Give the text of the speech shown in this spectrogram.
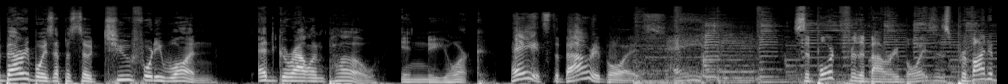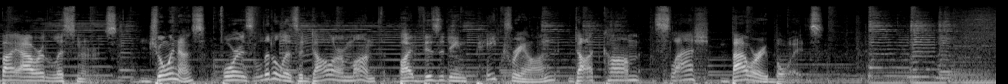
The Bowery Boys episode 241 Edgar Allan Poe in New York. Hey, it's the Bowery Boys. Hey. Support for the Bowery Boys is provided by our listeners. Join us for as little as a dollar a month by visiting patreon.com slash Bowery Boys.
